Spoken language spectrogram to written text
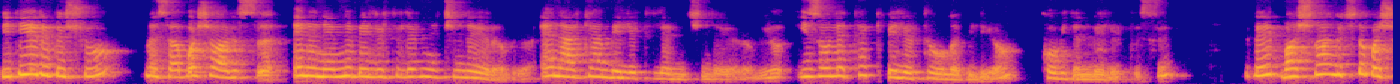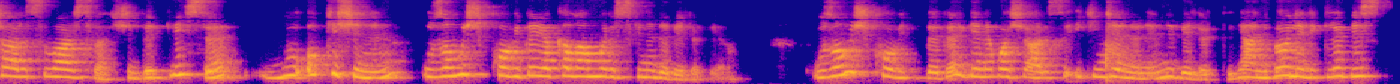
Bir diğeri de şu, mesela baş ağrısı en önemli belirtilerin içinde yer alıyor. En erken belirtilerin içinde yer alıyor. İzole tek belirti olabiliyor, COVID'in belirtisi. Ve başlangıçta baş ağrısı varsa, şiddetliyse bu o kişinin uzamış COVID'e yakalanma riskini de belirliyor. Uzamış COVID'de de gene baş ağrısı ikinci en önemli belirti. Yani böylelikle biz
